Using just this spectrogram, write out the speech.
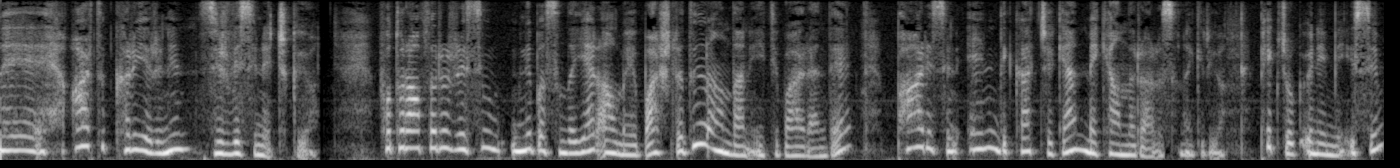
e, artık kariyerinin zirvesine çıkıyor. Fotoğrafları resimli basında yer almaya başladığı andan itibaren de Paris'in en dikkat çeken mekanları arasına giriyor. Pek çok önemli isim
